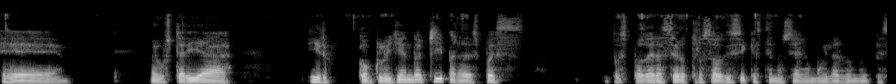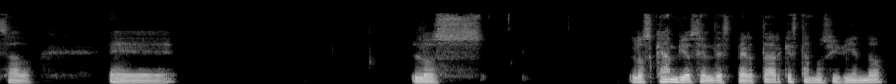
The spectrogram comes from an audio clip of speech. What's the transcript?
Eh, me gustaría ir concluyendo aquí para después pues poder hacer otros audios y que este no se haga muy largo y muy pesado. Eh, los, los cambios, el despertar que estamos viviendo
